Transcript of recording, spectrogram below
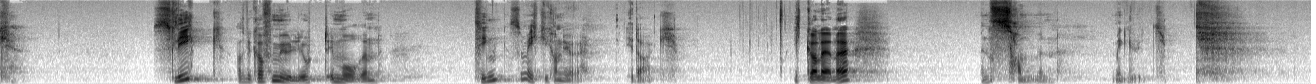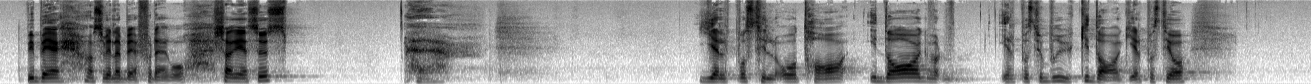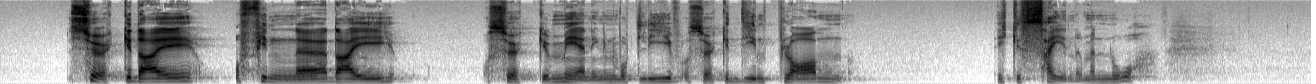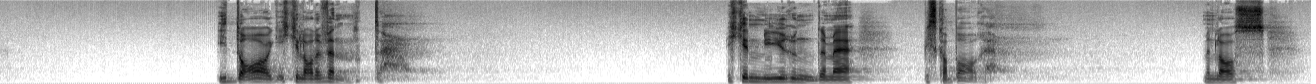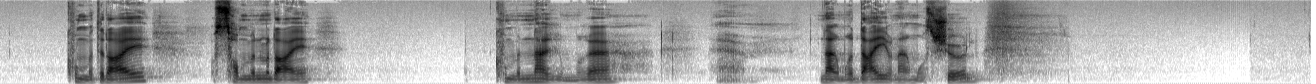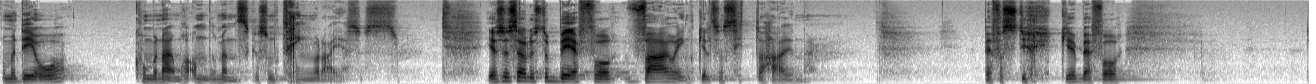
slik at vi kan få muliggjort i morgen ting som vi ikke kan gjøre i dag. Ikke alene, men sammen med Gud. Vi ber, og så vil jeg be for dere òg. Kjære Jesus. Eh, hjelp oss til å ta i dag Hjelp oss til å bruke i dag. Hjelp oss til å søke deg og finne deg og søke meningen med vårt liv og søke din plan. Ikke seinere, men nå. I dag, ikke la det vente. Ikke en ny runde med 'vi skal bare'. Men la oss komme til deg, og sammen med deg komme nærmere eh, nærmere deg og nærmere oss sjøl. Og med det òg komme nærmere andre mennesker som trenger deg, Jesus. Jesus, jeg har lyst til å be for hver og enkelt som sitter her inne. Be for styrke, be for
